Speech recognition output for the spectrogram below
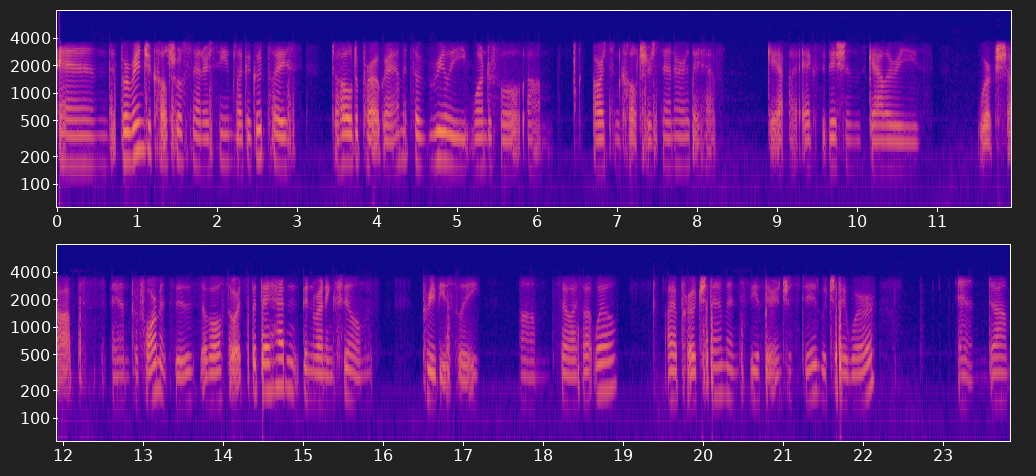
And Burrinja Cultural Center seemed like a good place to hold a program. It's a really wonderful um, arts and culture center. They have ga- uh, exhibitions, galleries, workshops, and performances of all sorts. But they hadn't been running films previously, um, so I thought, well, I approach them and see if they're interested, which they were, and um,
